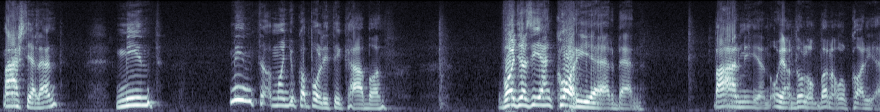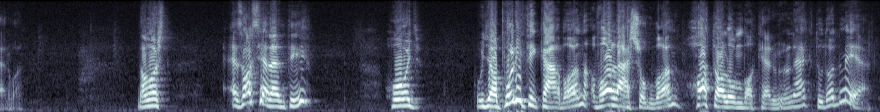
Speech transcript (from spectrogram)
Mást jelent mint, mint mondjuk a politikában. Vagy az ilyen karrierben. Bármilyen olyan dologban ahol karrier van na most ez azt jelenti hogy ugye a politikában, a vallásokban hatalomba kerülnek, tudod miért?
